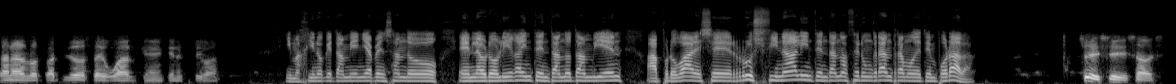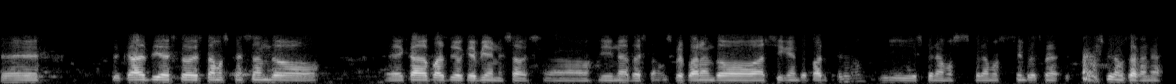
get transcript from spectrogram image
ganar los partidos, da igual que, que en escriban. Imagino que también ya pensando en la Euroliga, intentando también aprobar ese rush final, intentando hacer un gran tramo de temporada. Sí, sí, sabes. Eh, cada día esto estamos pensando eh, cada partido que viene, ¿sabes? Uh, y nada, estamos preparando al siguiente partido y esperamos, esperamos, siempre esper esperamos a ganar.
